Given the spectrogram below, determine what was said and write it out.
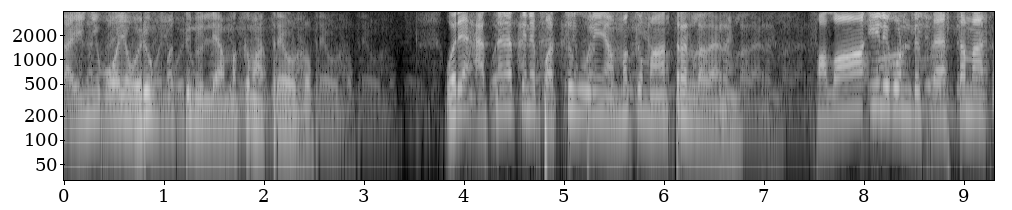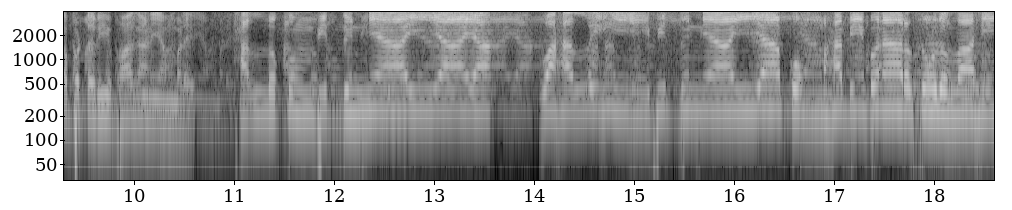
കഴിഞ്ഞു പോയ ഒരു ഉമ്മത്തിനുമില്ല നമുക്ക് മാത്രമേ ഉള്ളൂ. ഒരു ഹസനത്തിന് പത്ത് കൂലി നമുക്ക് മാത്രമുള്ളതാണ് ഫലായിൽ കൊണ്ട് ശ്രേഷ്ഠമാക്കപ്പെട്ട ഒരു വിഭാഗമാണ് നമ്മൾ ഹല്ലുക്കും റസൂലുള്ളാഹി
